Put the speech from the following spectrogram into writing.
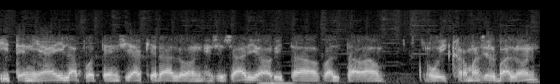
y tenía ahí la potencia que era lo necesario. Ahorita faltaba ubicar más el balón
